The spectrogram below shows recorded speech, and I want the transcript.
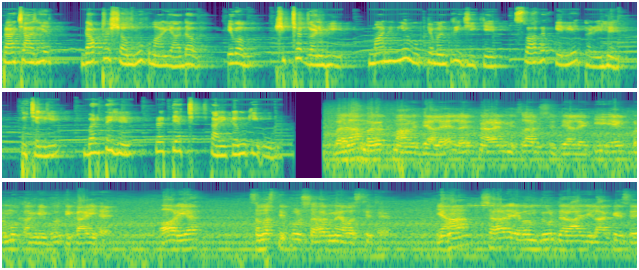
प्राचार्य डॉक्टर शंभू कुमार यादव एवं शिक्षक गण भी माननीय मुख्यमंत्री जी के स्वागत के लिए खड़े हैं। तो चलिए बढ़ते हैं प्रत्यक्ष कार्यक्रम की ओर। बलराम भगत महाविद्यालय, ललित नारायण मिथिला विश्वविद्यालय की एक प्रमुख अंगीभूत इकाई है और यह समस्तीपुर शहर में अवस्थित है। यहाँ शहर एवं दूर दराज इलाके से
